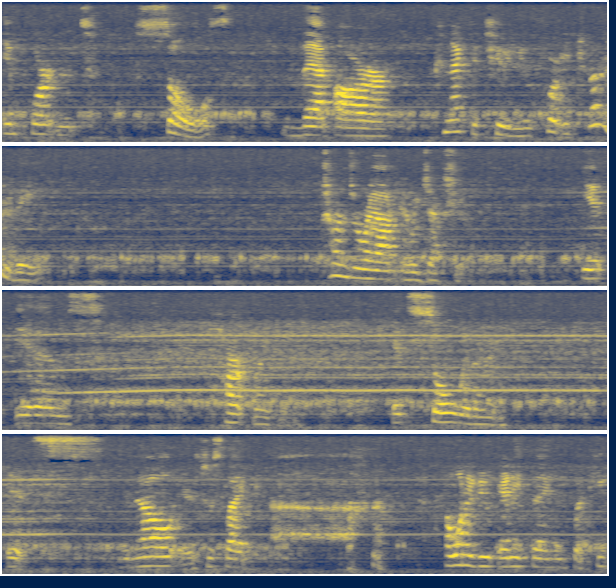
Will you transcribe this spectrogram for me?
important souls that are connected to you for eternity turns around and rejects you. It is heartbreaking. It's soul withering. It's, you know, it's just like, uh, I want to do anything but keep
